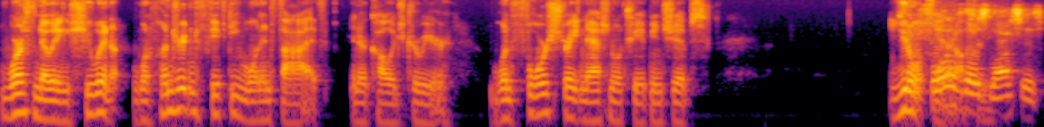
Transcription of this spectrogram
worth noting, she went 151 and 5 in her college career, won four straight national championships, you don't. Four of those losses.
